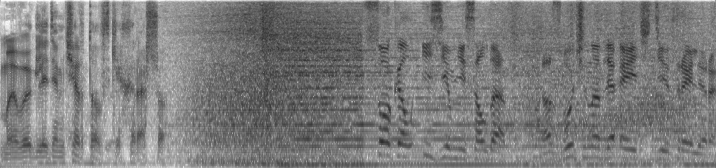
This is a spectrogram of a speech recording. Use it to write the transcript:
Мы выглядим чертовски хорошо. Сокол и Зимний солдат. Озвучено для HD трейлера.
